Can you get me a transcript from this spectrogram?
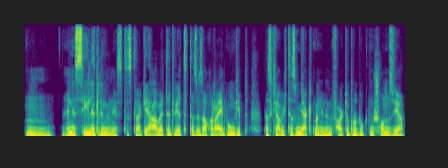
mh, mm, eine Seele drinnen ist, dass da gearbeitet wird, dass es auch Reibung gibt. Das glaube ich, das merkt man in den Falterprodukten schon sehr.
